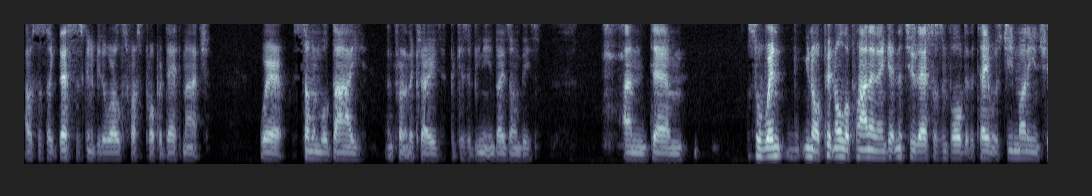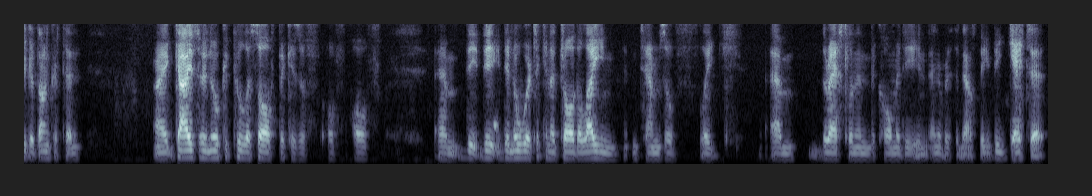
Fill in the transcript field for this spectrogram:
I was just like, this is going to be the world's first proper death match where someone will die in front of the crowd because they've been eaten by zombies. And um, so when, you know, putting all the planning and getting the two wrestlers involved at the time, it was Gene Money and Sugar Dunkerton. Right, guys who know could pull this off because of of, of um, they, they they know where to kind of draw the line in terms of like um, the wrestling and the comedy and, and everything else. They they get it.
